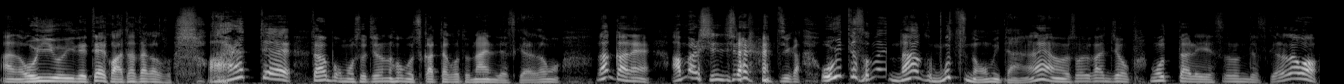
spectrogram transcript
あの、お湯を入れて、こう、温かくあれって、タンポもそちらの方も使ったことないんですけれども、なんかね、あんまり信じられないっていうか、お湯ってそんなに長く持つの？みたいなね、そういう感じを持ったりするんですけれども、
